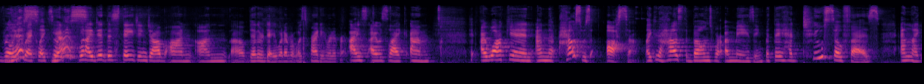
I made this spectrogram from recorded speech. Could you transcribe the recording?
really Yes, quick? Like, so yes. when I did this staging job on on uh, the other day, whatever it was, Friday or whatever, I, I was like, um, I walk in and the house was awesome. Like the house, the bones were amazing, but they had two sofas and like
